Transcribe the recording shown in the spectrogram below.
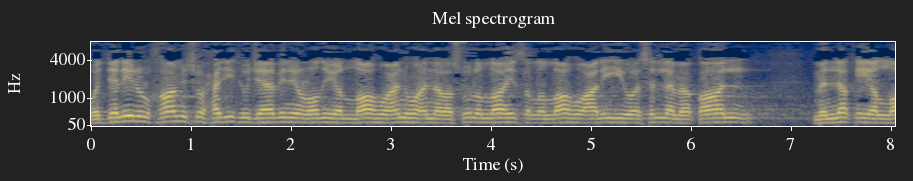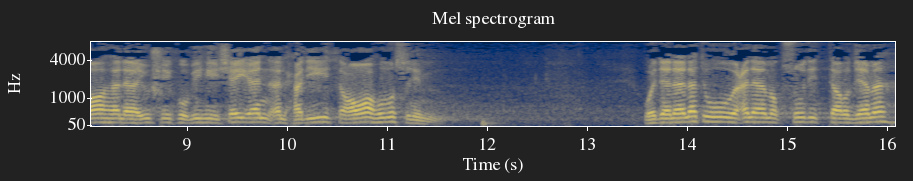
والدليل الخامس حديث جابر رضي الله عنه أن رسول الله صلى الله عليه وسلم قال من لقي الله لا يشرك به شيئا الحديث رواه مسلم. ودلالته على مقصود الترجمة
